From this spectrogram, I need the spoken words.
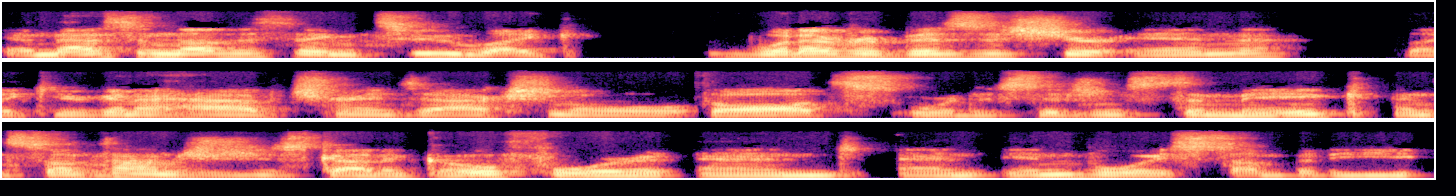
And that's another thing too, like whatever business you're in, like you're gonna have transactional thoughts or decisions to make. And sometimes you just gotta go for it and and invoice somebody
